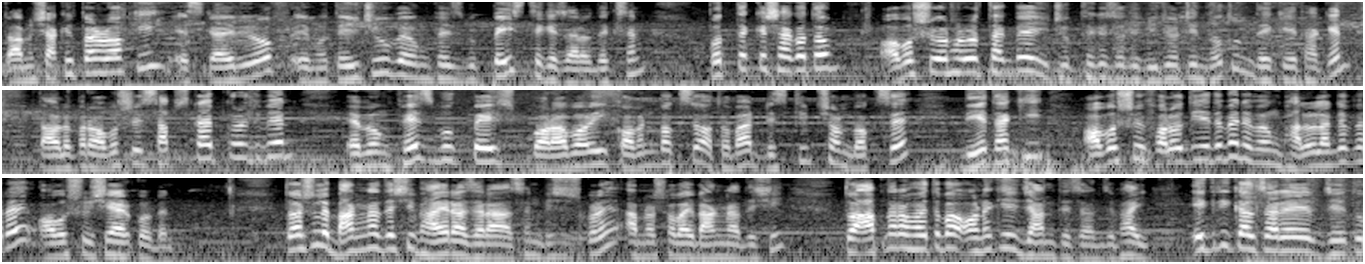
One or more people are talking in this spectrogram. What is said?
তো আমি Shakib Khan Rocky sky Europe এই মতো ইউটিউব এবং ফেসবুক পেজ থেকে যারা দেখছেন প্রত্যেককে স্বাগতম। অবশ্যই অনুরোধ থাকবে, ইউটিউব থেকে যদি ভিডিওটি নতুন দেখে থাকেন, তাহলে পরে অবশ্যই সাবস্ক্রাইব করে দিবেন এবং ফেসবুক পেজ বরাবরই কমেন্ট বক্সে অথবা ডিসক্রিপশন বক্সে দিয়ে থাকি। অবশ্যই ফলো দিয়ে দেবেন এবং ভালো লাগলে পরে অবশ্যই শেয়ার করবেন। তো আসলে বাংলাদেশি ভাইরা যারা আছেন, বিশেষ করে আমরা সবাই বাংলাদেশি, তো আপনারা হয়তো বা অনেকেই জানতে চান যে, ভাই এগ্রিকালচারে যেহেতু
